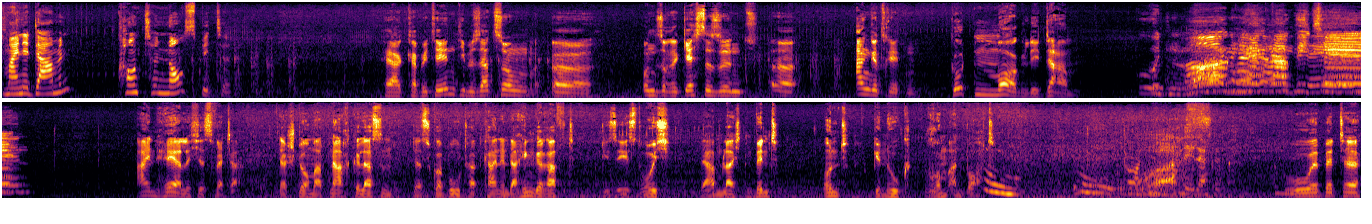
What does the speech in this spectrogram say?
Meine Damen, Kontenance bitte. Herr Kapitän, die Besatzung, äh, unsere Gäste sind, äh, angetreten. Guten Morgen, die Damen. Ein herrliches Wetter. Der Sturm hat nachgelassen, der Skorbut hat keinen dahingerafft, die See ist ruhig, wir haben leichten Wind und genug Rum an Bord. Ruhe bitte.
